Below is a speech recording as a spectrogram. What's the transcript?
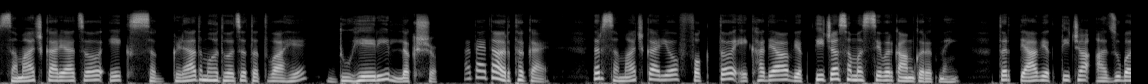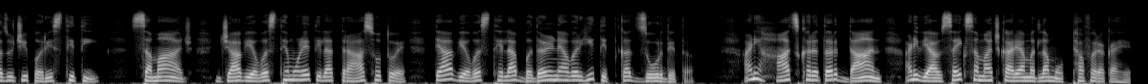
समाजकार्याचं एक सगळ्यात महत्त्वाचं तत्व आहे दुहेरी लक्ष. आता याचा अर्थ काय? तर समाजकार्य फक्त एखाद्या व्यक्तीच्या समस्येवर काम करत नाही. तर त्या व्यक्तीच्या आजूबाजूची परिस्थिती समाज ज्या व्यवस्थेमुळे तिला त्रास होतोय त्या व्यवस्थेला बदलण्यावरही तितका जोर देतं. आणि हाच खरं तर दान आणि व्यावसायिक समाजकार्यामधला मोठा फरक आहे.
